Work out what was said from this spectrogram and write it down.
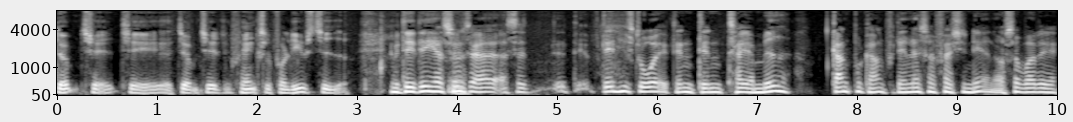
dømt til, til, dømt til fængsel for livstid. Men det er det, jeg synes, ja. er, altså, den historie, den, den tager jeg med gang på gang, for den er så fascinerende, og så var det,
